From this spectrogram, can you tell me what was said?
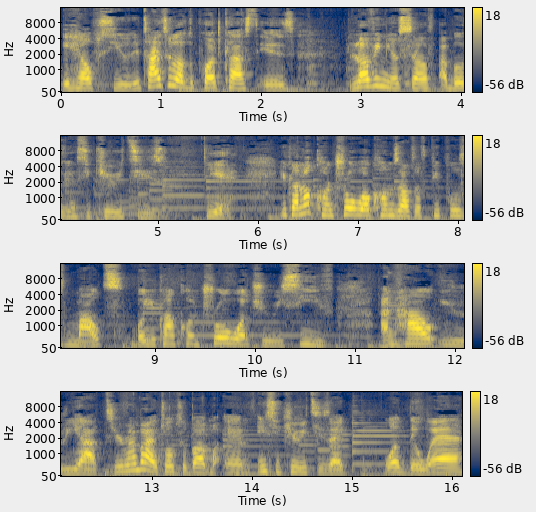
it helps you. The title of the podcast is Loving Yourself Above Insecurities. Yeah, you cannot control what comes out of people's mouths, but you can control what you receive and how you react. You remember I talked about um, insecurities, like what they were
